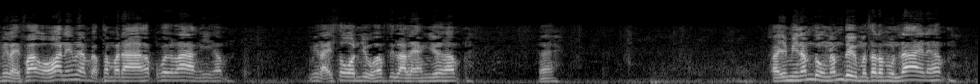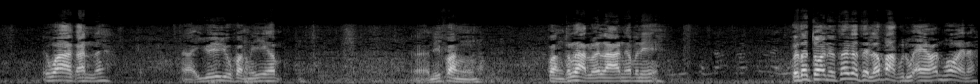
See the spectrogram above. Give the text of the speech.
มีหลายฝากอ๋ออันนี้แบบธรรมดาครับค่อยล่างนี้ครับ มีหลายโซนอยู่ครับศิลาแรงเยอะครับนะ ใครจะมีน้ำดงน้ำดื่มมาสนับสนุนได้นะครับ ไม่ว่ากันนะอ่าอยู่อยู่ฝั่งนี้ครับอ่าอันนี้ฝั่งฝั่งขลาดร้อยล้านครับอันนี้เปิดตาจอยเดี๋ยวถ้าเกิดเสร็จแล้วฝากไปดูแอร์บ้านพ่อหน่อยนะ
